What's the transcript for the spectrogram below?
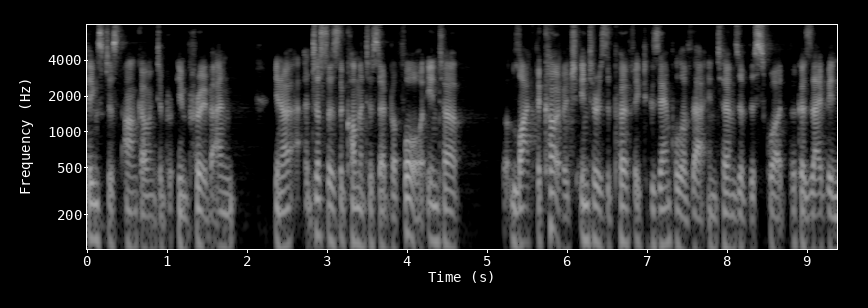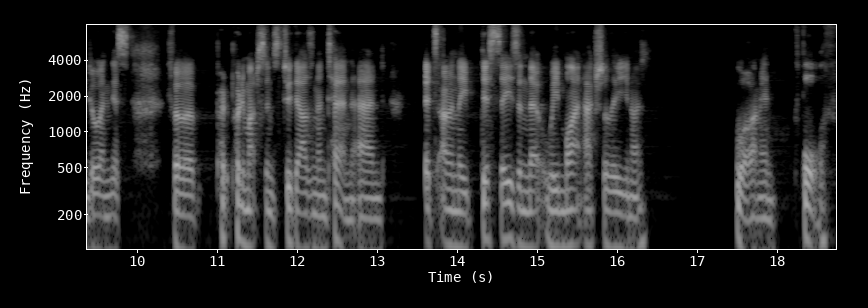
things just aren't going to improve. And you know, just as the commenter said before, Inter, like the coach, Inter is the perfect example of that in terms of the squad because they've been doing this for pr- pretty much since 2010, and it's only this season that we might actually, you know, well, I mean, fourth.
